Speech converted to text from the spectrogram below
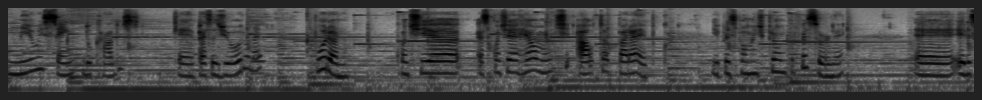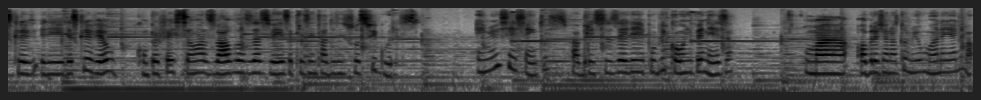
1.100 ducados, que é peças de ouro, né, por ano. Quantia, essa quantia é realmente alta para a época, e principalmente para um professor, né? É, ele, escreve, ele descreveu com perfeição as válvulas das veias apresentadas em suas figuras. Em 1600, Fabricius ele publicou em Veneza uma obra de anatomia humana e animal,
